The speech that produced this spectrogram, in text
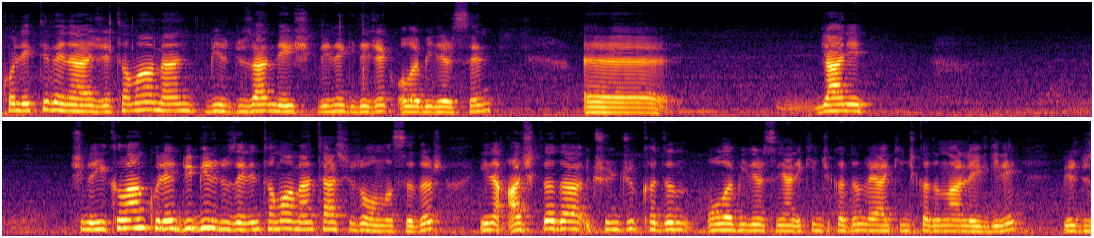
Kolektif enerji tamamen bir düzen değişikliğine gidecek olabilirsin. Ee, yani Şimdi yıkılan kule bir düzenin tamamen ters yüz olmasıdır. Yine aşkta da üçüncü kadın olabilirsin. Yani ikinci kadın veya ikinci kadınlarla ilgili bir düzen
